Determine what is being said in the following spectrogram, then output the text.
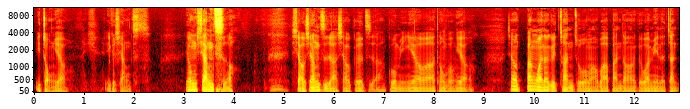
一种药一个箱子。用箱子哦，小箱子啊，小格子啊，过敏药啊，痛风药。像搬完那个餐桌嘛，我把它搬到那个外面的站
